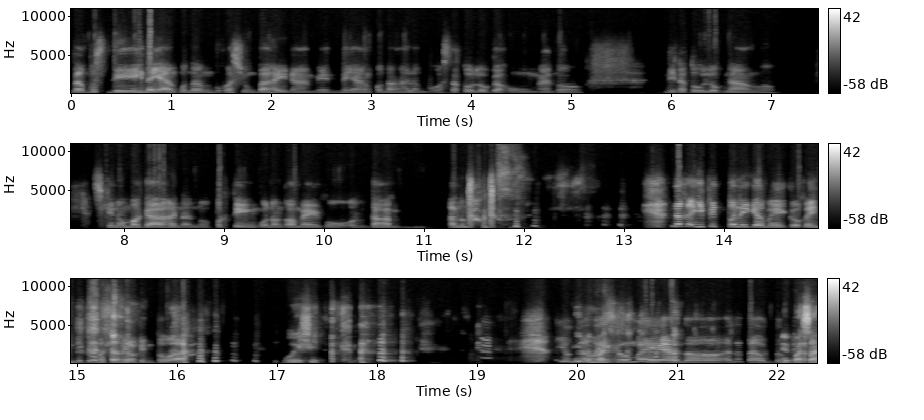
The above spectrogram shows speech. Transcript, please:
Tapos di hinayaan ko nang bukas yung bahay namin. Hinayaan ko na nga lang bukas. Natulog akong ano, hindi natulog na ako. Tapos kinumagahan, ano, pagtingin ko ng kamay ko, ang dami, ano to? Nakaipit pala yung kamay ko, kaya hindi ko masara yung pintuan. wish it. Yung Hindi kamay ko may ano, ano tawag doon? May pasa?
